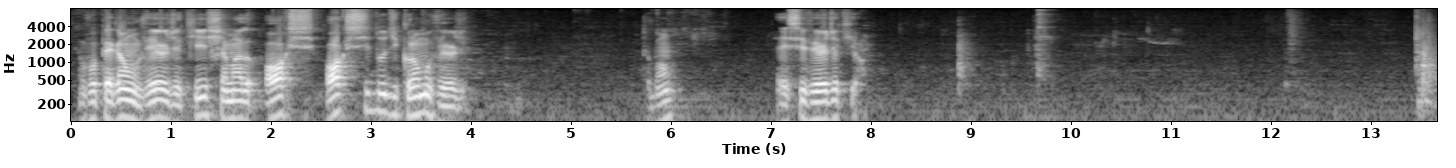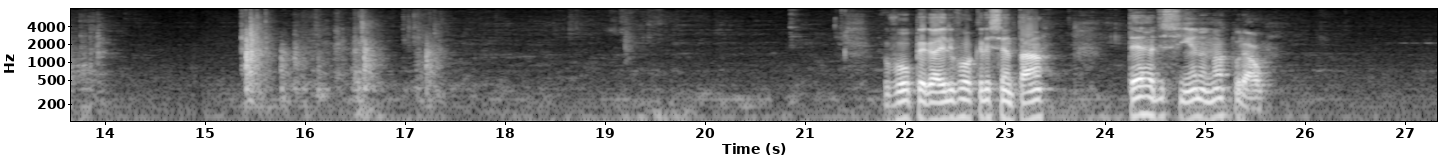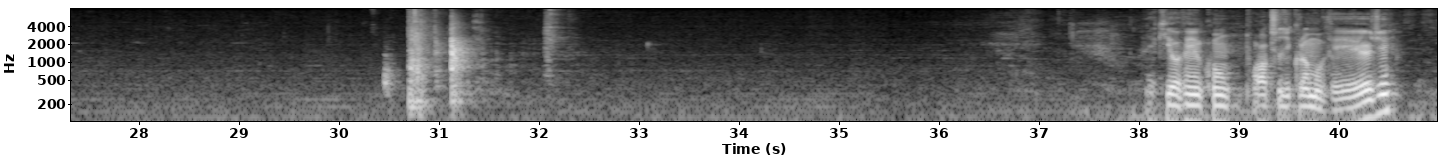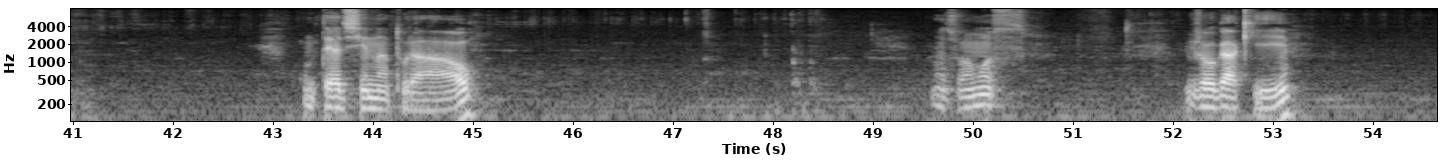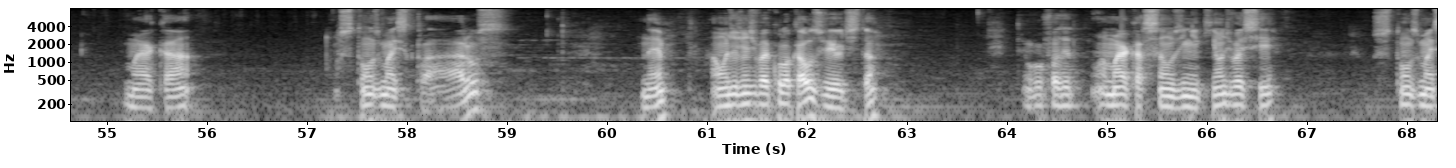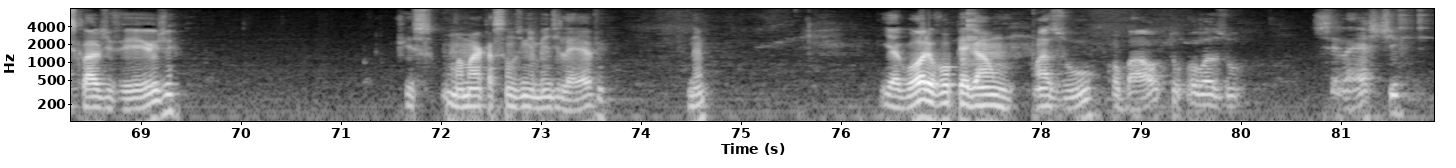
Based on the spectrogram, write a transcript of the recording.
eu vou pegar um verde aqui chamado óxido de cromo verde. Tá bom? É esse verde aqui, ó. Eu vou pegar ele e vou acrescentar terra de siena natural. Aqui eu venho com óxido de cromo verde, com terra de siena natural. Nós vamos jogar aqui, marcar os tons mais claros, né? Aonde a gente vai colocar os verdes, tá? Então eu vou fazer uma marcaçãozinha aqui onde vai ser os tons mais claros de verde. Fiz uma marcaçãozinha bem de leve, né? E agora eu vou pegar um azul cobalto ou azul celeste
